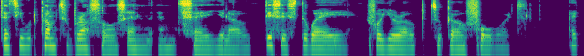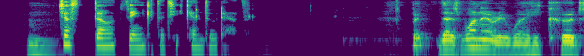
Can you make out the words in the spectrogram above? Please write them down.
that he would come to Brussels and, and say, you know, this is the way for Europe to go forward. I mm. just don't think that he can do that. But there's one area where he could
